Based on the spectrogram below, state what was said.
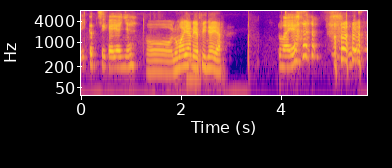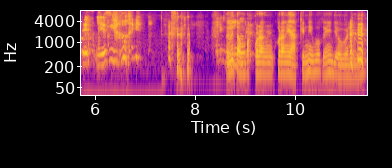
ikut sih kayaknya. Oh, lumayan ya Hmm. fee-nya ya. Lumayan. Iya sih, Iya sih lumayan. Aduh, Tapi bingung. tampak kurang kurang yakin nih, Bu, kayaknya jawabannya dia.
